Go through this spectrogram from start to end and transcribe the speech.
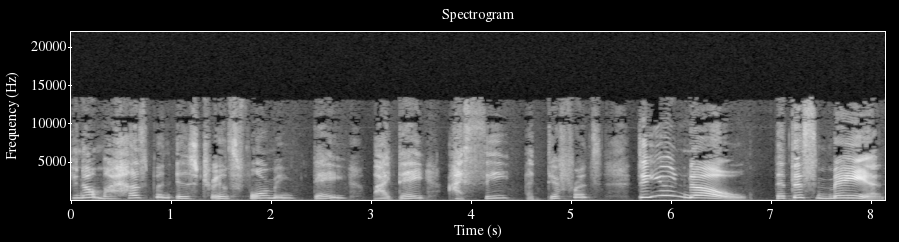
you know, my husband is transforming day by day. I see a difference. Do you know that this man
